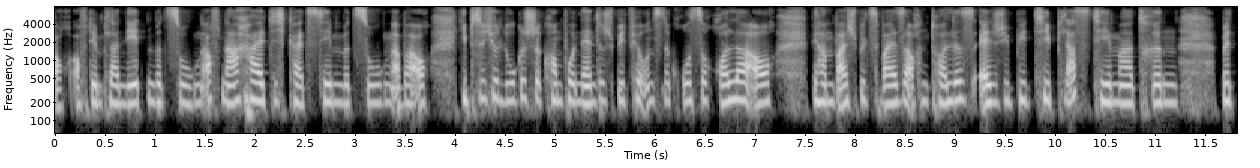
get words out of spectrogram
auch auf den Planeten bezogen, auf Nachhaltigkeitsthemen bezogen, aber auch die psychologische Komponente spielt für uns eine große Rolle auch. Wir haben beispielsweise auch ein tolles LGBT-Plus-Thema drin mit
